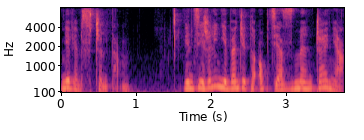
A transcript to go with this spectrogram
nie wiem z czym tam. Więc jeżeli nie będzie to opcja zmęczenia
